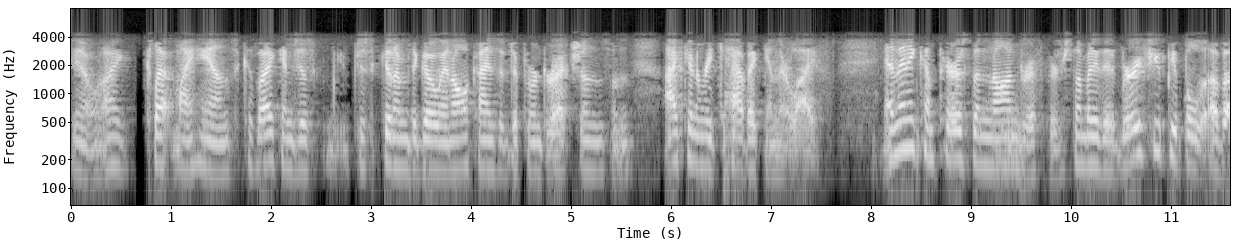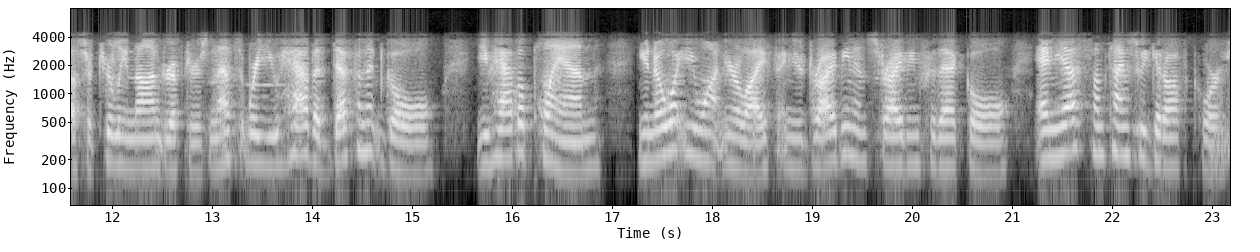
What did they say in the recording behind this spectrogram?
you know i clap my hands because i can just just get them to go in all kinds of different directions and i can wreak havoc in their life and then he compares the non-drifter, somebody that very few people of us are truly non-drifters, and that's where you have a definite goal, you have a plan, you know what you want in your life, and you're driving and striving for that goal. And yes, sometimes we get off course,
